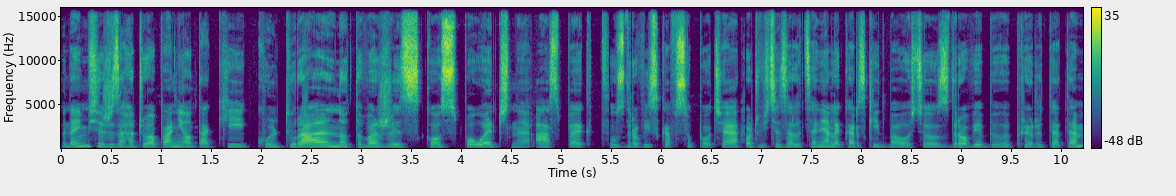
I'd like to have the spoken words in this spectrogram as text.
wydaje mi się, że zahaczyła Pani o taki kulturalno-towarzysko-społeczny aspekt uzdrowiska w Sopocie. Oczywiście zalecenia lekarskie i dbałość o zdrowie były priorytetem,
